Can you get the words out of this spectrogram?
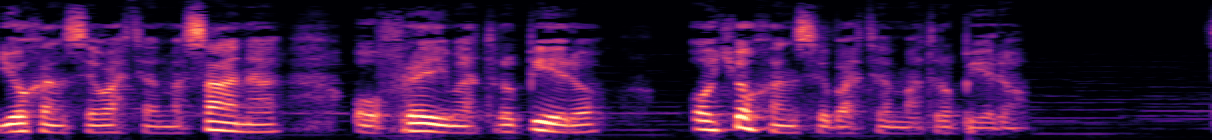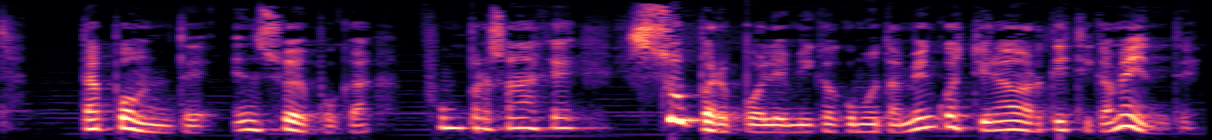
Johann Sebastian Massana, o Freddy Mastropiero, o Johann Sebastian Mastropiero. Da Ponte, en su época, fue un personaje súper polémico como también cuestionado artísticamente.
